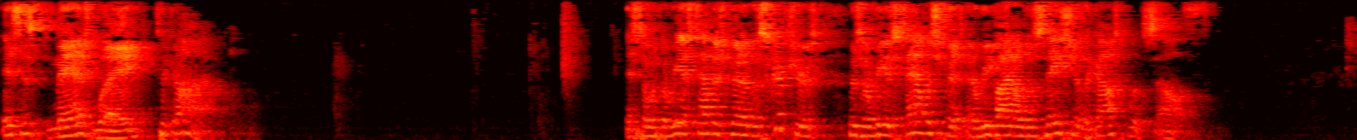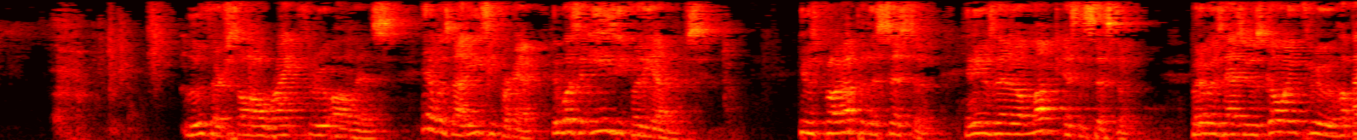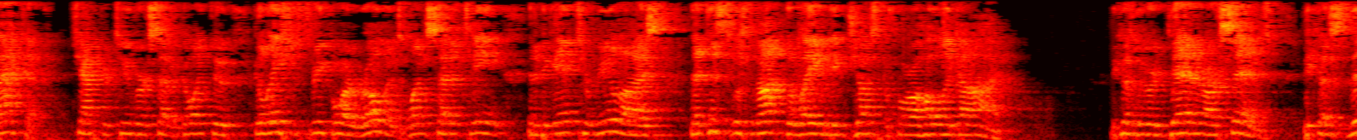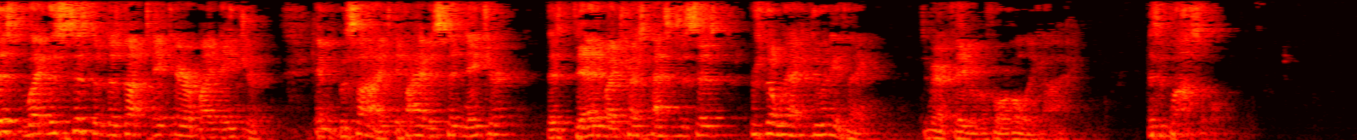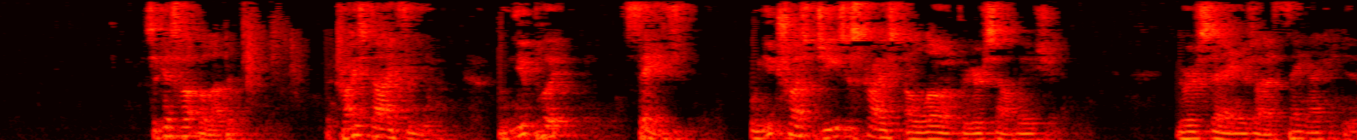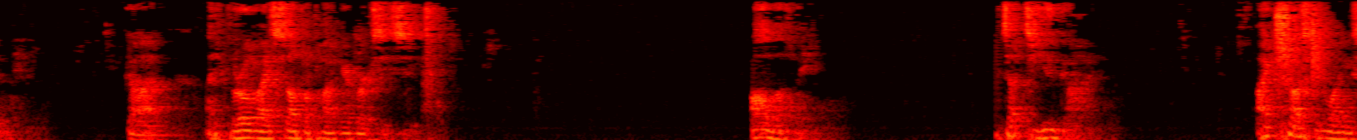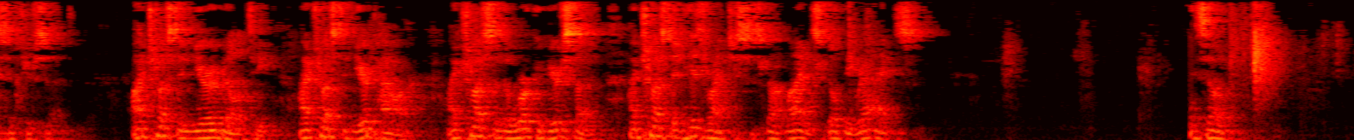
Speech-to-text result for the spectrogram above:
It's this man's way to God. And so with the reestablishment of the scriptures, there's a reestablishment and a revitalization of the gospel itself. Luther saw right through all this. And it was not easy for him. It wasn't easy for the others. He was brought up in the system, and he was in a monk as the system. But it was as he was going through Habakkuk, chapter 2, verse 7, going through Galatians 3, 4, and Romans 1, 17, that he began to realize that this was not the way to be just before a holy God. Because we were dead in our sins. Because this way, this system does not take care of my nature. And besides, if I have a sin nature that's dead in my trespasses, it says, there's no way I can do anything to merit favor before a holy God. It's impossible. So guess what, beloved? When Christ died for you, when you put faith, when you trust Jesus Christ alone for your salvation, you're saying there's not a thing I can do. God, I throw myself upon your mercy seat. all of me. It's up to you, God. I trust in why you sent your son. I trust in your ability. I trust in your power. I trust in the work of your son. I trust in his righteousness, not mine, it's filthy rags. And so,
